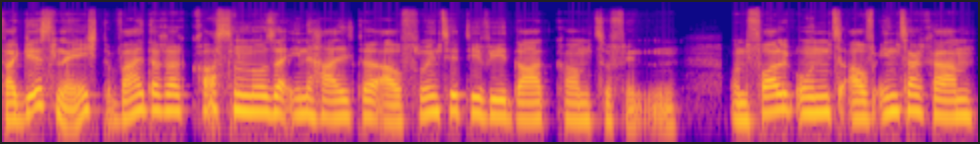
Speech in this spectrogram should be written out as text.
Vergiss nicht, weitere kostenlose Inhalte auf fluencytv.com zu finden. Und folg uns auf Instagram,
